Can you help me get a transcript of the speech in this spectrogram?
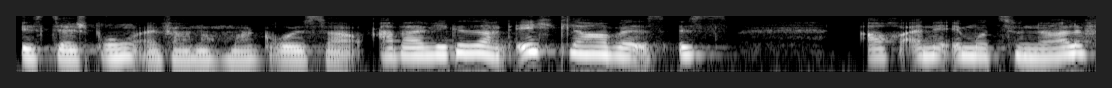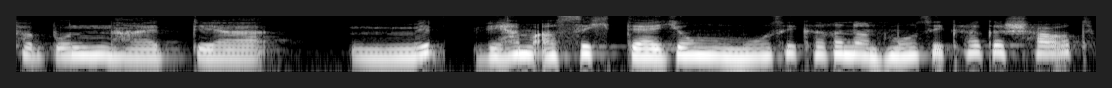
ist der Sprung einfach nochmal größer. Aber wie gesagt, ich glaube, es ist auch eine emotionale Verbundenheit der mit. Wir haben aus Sicht der jungen Musikerinnen und Musiker geschaut,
